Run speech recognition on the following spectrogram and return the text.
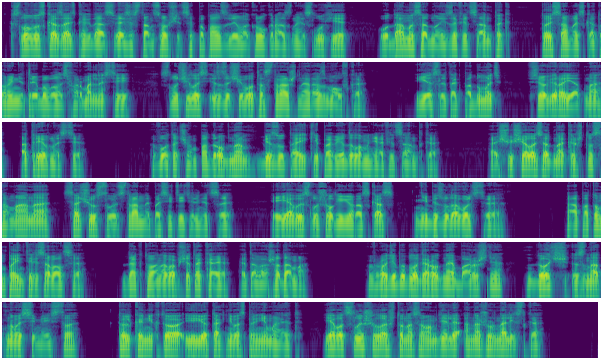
К слову сказать, когда о связи с танцовщицей поползли вокруг разные слухи, у дамы с одной из официанток, той самой, с которой не требовалось формальностей, случилась из-за чего-то страшная размолвка. Если так подумать, все, вероятно, от ревности. Вот о чем подробно, без утайки, поведала мне официантка. Ощущалось, однако, что сама она сочувствует странной посетительнице, и я выслушал ее рассказ не без удовольствия. А потом поинтересовался, да кто она вообще такая, это ваша дама? Вроде бы благородная барышня, дочь знатного семейства, только никто ее так не воспринимает. Я вот слышала, что на самом деле она журналистка.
